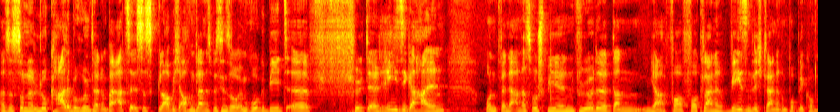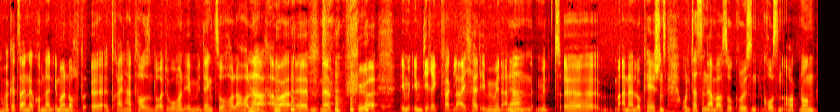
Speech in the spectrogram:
Also es ist so eine lokale Berühmtheit. Und bei Atze ist es, glaube ich, auch ein kleines bisschen so. Im Ruhrgebiet äh, füllt der riesige Hallen. Und wenn er anderswo spielen würde, dann ja, vor, vor kleiner, wesentlich kleinerem Publikum. Man kann sagen, da kommen dann immer noch äh, dreieinhalbtausend Leute, wo man irgendwie denkt, so holla holla, ja. aber äh, ne, für im, im Direktvergleich halt irgendwie mit anderen, ja. mit äh, anderen Locations. Und das sind aber so Größen, Größenordnungen,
